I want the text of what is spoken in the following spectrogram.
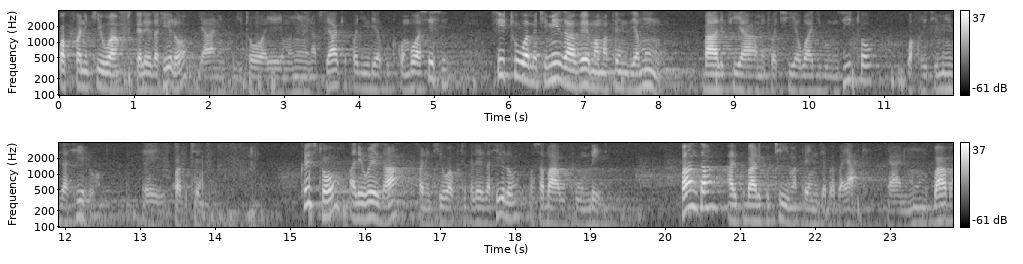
kwa kufanikiwa kutekeleza hilo, yaani kujitoa yeye mwenyewe nafsi yake kwa ajili ya kutukomboa sisi, si tu ametimiza vema mapenzi ya Mungu, bali pia ametuachia wajibu mzito wa kulitimiza hilo eh, kwa vitendo. Kristo aliweza kufanikiwa kutekeleza hilo kwa sababu kuu mbili. Kwanza, alikubali kutii mapenzi ya Baba yake, yaani Mungu Baba,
